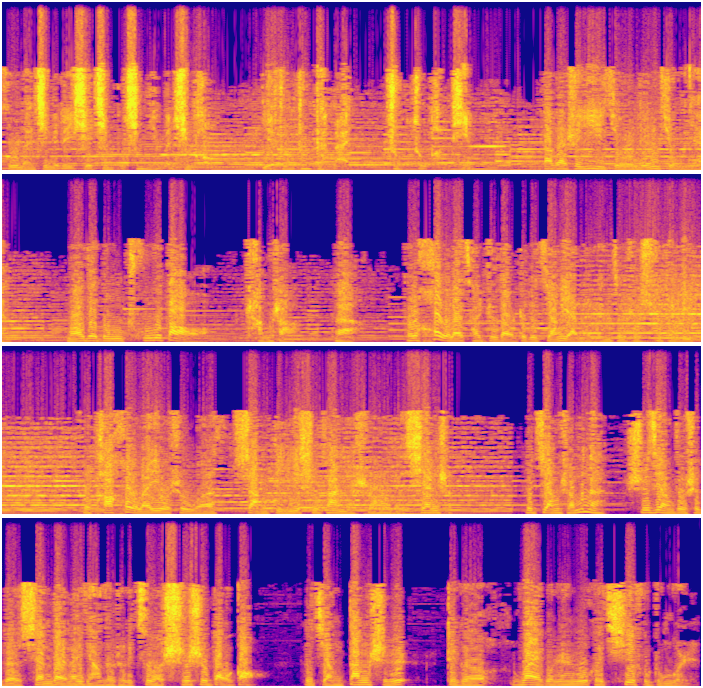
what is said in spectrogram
湖南境内的一些进步青年闻讯后，也纷纷赶来驻足旁听。大概是一九零九年，毛泽东初到长沙，啊，他说后来才知道这个讲演的人就是徐特立，说他后来又是我上第一师范的时候的先生。说讲什么呢？实际上就是个现在来讲就是个做实事报告，就讲当时。这个外国人如何欺负中国人？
